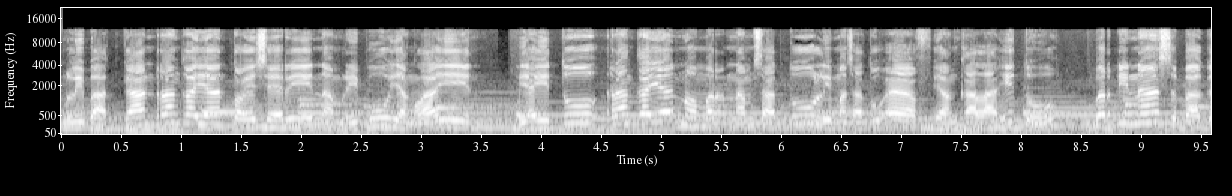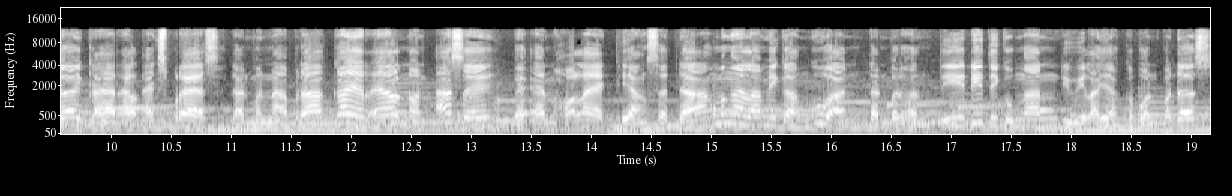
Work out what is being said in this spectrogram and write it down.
melibatkan rangkaian Toy Seri 6000 yang lain yaitu rangkaian nomor 6151F yang kala itu berdinas sebagai KRL Express dan menabrak KRL non AC BN Holek yang sedang mengalami gangguan dan berhenti di tikungan di wilayah Kebon Pedes,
